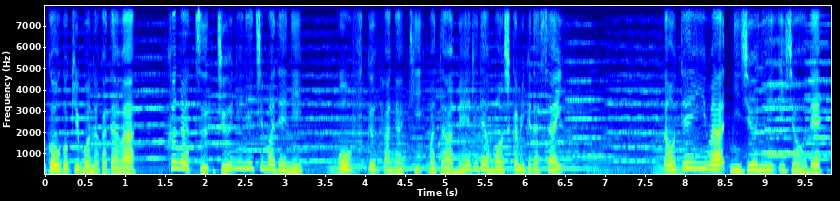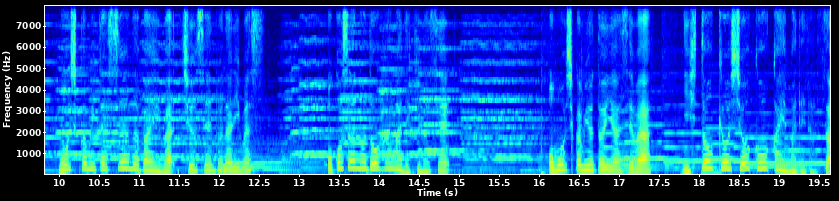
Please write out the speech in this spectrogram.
講ご希望の方は9月12日までに往復はがきまたはメールでお申し込みください。なお定員は20人以上で申し込み多数の場合は抽選となります。お子さんの同伴はできません。お申し込みお問い合わせは西東京商工会までどうぞ。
